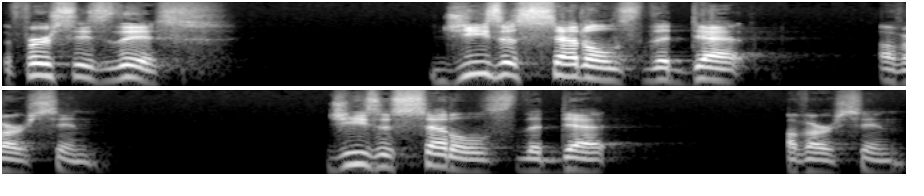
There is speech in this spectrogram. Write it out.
The first is this Jesus settles the debt of our sin. Jesus settles the debt of our sin.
